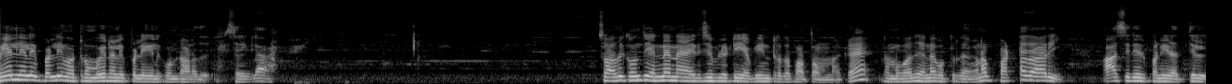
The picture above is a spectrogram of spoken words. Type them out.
மேல்நிலைப்பள்ளி பள்ளி மற்றும் உயர்நிலைப் பள்ளிகளுக்கு உண்டானது. சரிங்களா? ஸோ அதுக்கு வந்து என்னென்ன எலிஜிபிலிட்டி அப்படின்றத பார்த்தோம்னாக்க நமக்கு வந்து என்ன கொடுத்துருக்காங்கன்னா பட்டதாரி ஆசிரியர் பணியிடத்தில்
